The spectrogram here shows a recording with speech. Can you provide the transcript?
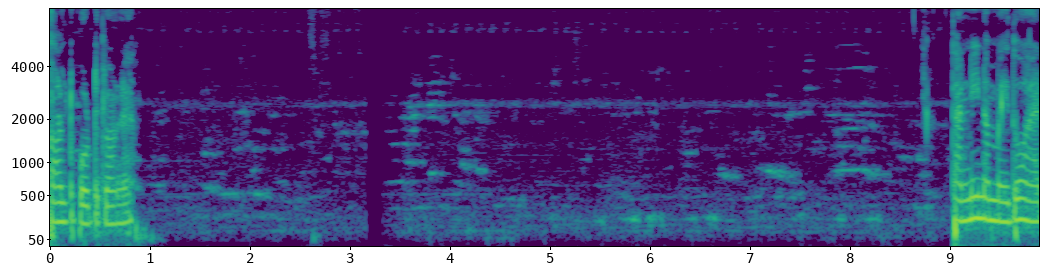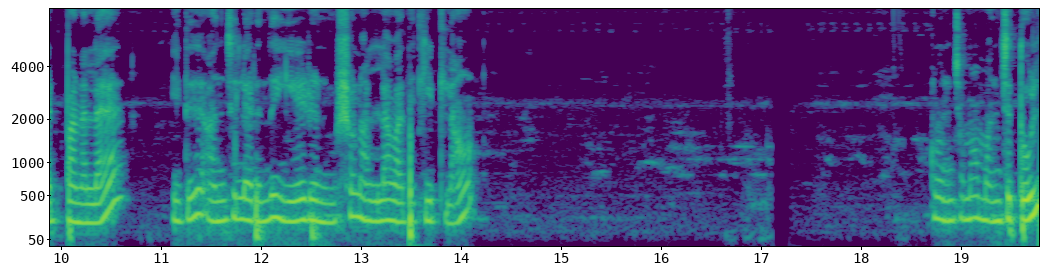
சால்ட் போட்டுக்கோங்க. தண்ணி நம்ம எதுவும் ஆட் பண்ணலை. இது அஞ்சுலேருந்து ஏழு நிமிஷம் நல்லா வதக்கிடலாம். கொஞ்சமாக மஞ்சத்தூள்.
